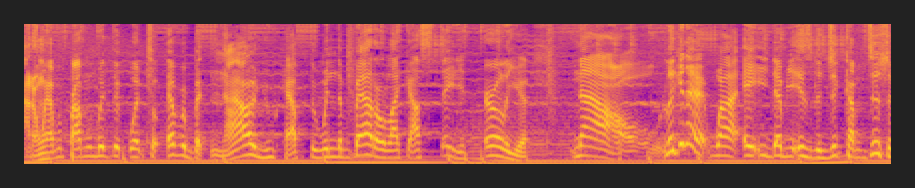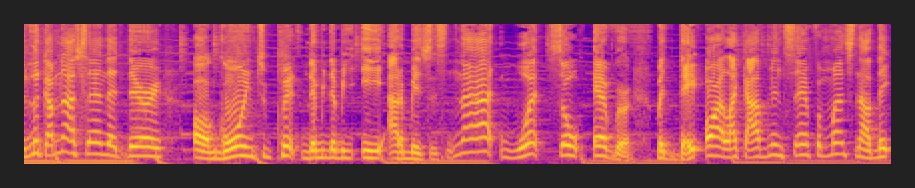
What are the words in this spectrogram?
I don't have a problem with it whatsoever, but now you have to win the battle, like I stated earlier. Now, looking at why AEW is legit competition, look, I'm not saying that they're are going to put WWE out of business. Not whatsoever. But they are, like I've been saying for months now, they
